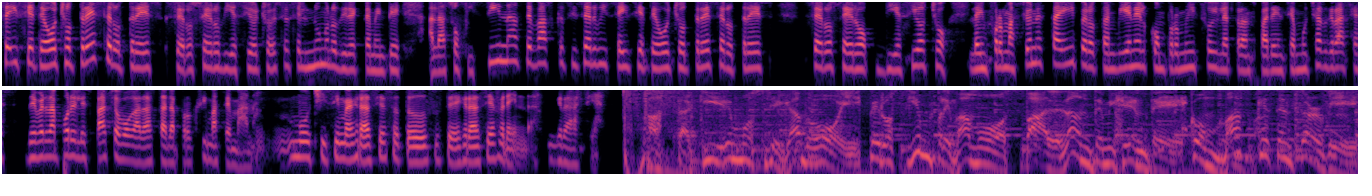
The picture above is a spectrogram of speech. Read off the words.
678-303-0018. Ese es el número directamente a las oficinas de Vázquez y Service, 678-303-0018. La información está ahí, pero también el compromiso y la transparencia. Muchas gracias de verdad por el espacio, abogada. Hasta la próxima semana. Muchísimas gracias a todos ustedes. Gracias, Brenda. Gracias. Hasta aquí hemos llegado hoy, pero siempre vamos pa'lante, mi gente, con Vázquez en Servi.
